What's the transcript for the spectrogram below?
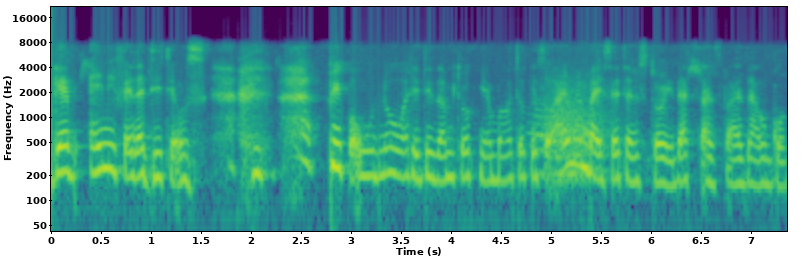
gave any further details, people would know what it is I'm talking about. Okay, so I remember a certain story. That's as far as I'll go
